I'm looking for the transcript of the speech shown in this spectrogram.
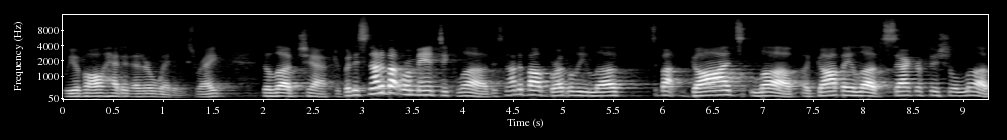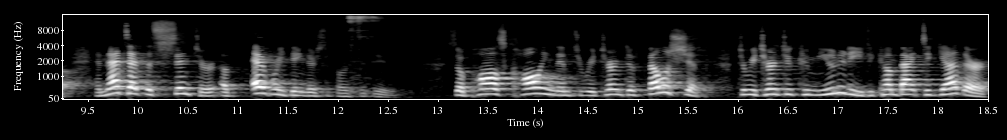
We have all had it at our weddings, right? The love chapter. But it's not about romantic love, it's not about brotherly love. It's about God's love, agape love, sacrificial love. And that's at the center of everything they're supposed to do. So Paul's calling them to return to fellowship, to return to community, to come back together.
